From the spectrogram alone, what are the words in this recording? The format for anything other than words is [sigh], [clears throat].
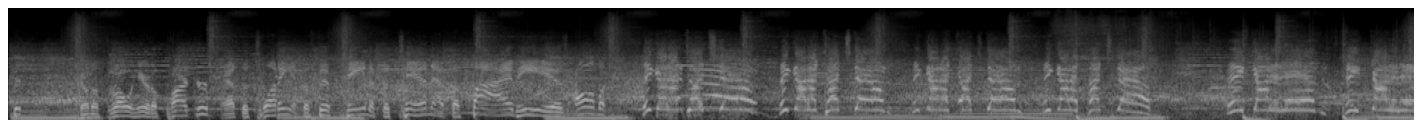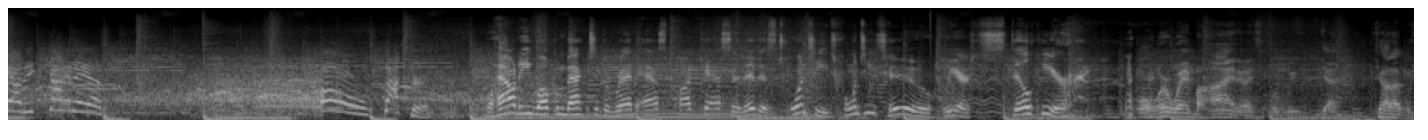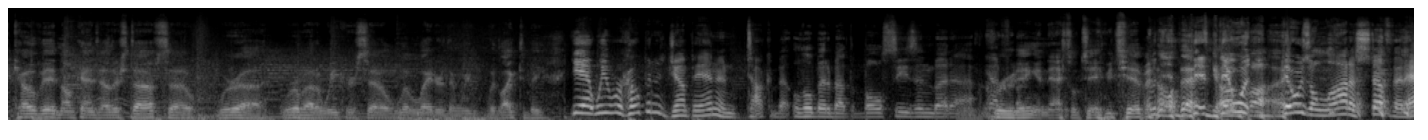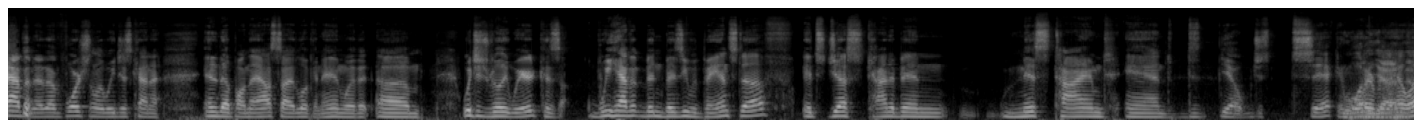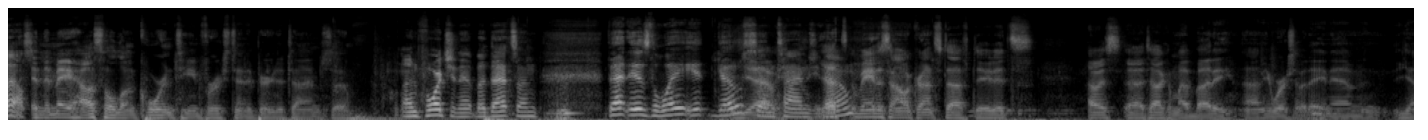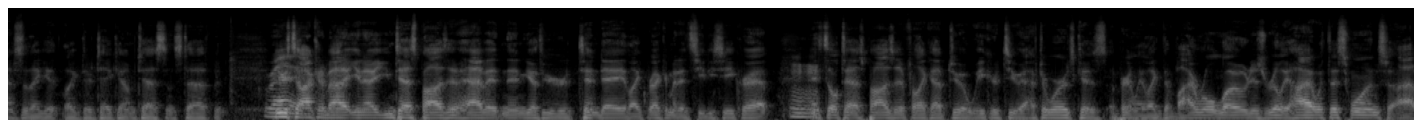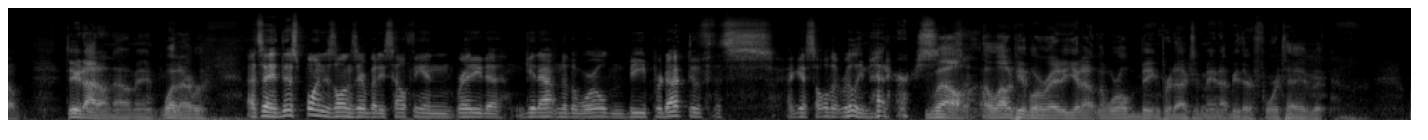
Going to throw here to Parker at the 20, at the 15, at the 10, at the 5. He is almost. He got a touchdown! He got a touchdown! He got a touchdown! He got a touchdown! He got it in! He got it in! He got it in! Oh, doctor! Well, howdy, welcome back to the Red Ass Podcast, and it is 2022. We are still here. [laughs] well, we're way behind. We got caught up with COVID and all kinds of other stuff. So we're uh, we're about a week or so a little later than we would like to be. Yeah, we were hoping to jump in and talk about a little bit about the bowl season, but uh, recruiting and national championship and [laughs] all that. There, was, there was a lot of stuff that happened, and unfortunately, we just kind of ended up on the outside looking in with it, um, which is really weird because we haven't been busy with band stuff. It's just kind of been mistimed and you know just sick and well, whatever yeah, the hell and the, else. And the May household on quarantine for extended period of time. So unfortunate, but that's un that is the way it goes yeah, sometimes. You know, man, this Omicron stuff, dude. It's I was uh, talking to my buddy. Um, he works up at A and M, and you know, so they get like their take home tests and stuff. But right. he was talking about it. You know, you can test positive, have it, and then go through your ten day like recommended CDC crap, mm-hmm. and still test positive for like up to a week or two afterwards because apparently like the viral load is really high with this one. So I don't dude, I don't know, man. Whatever. I'd say at this point, as long as everybody's healthy and ready to get out into the world and be productive, that's I guess all that really [laughs] matters. Well, so. a lot of people are ready to get out in the world. Being productive may not be their forte, but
